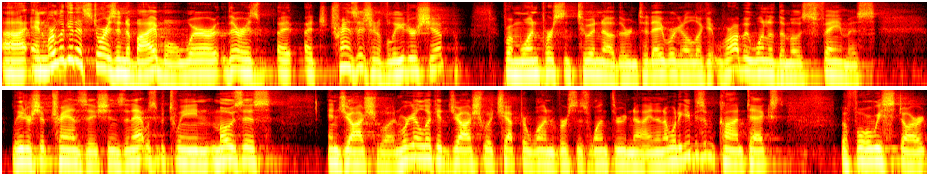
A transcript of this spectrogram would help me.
Uh, and we're looking at stories in the Bible where there is a, a transition of leadership from one person to another. And today we're going to look at probably one of the most famous leadership transitions, and that was between Moses and Joshua. And we're going to look at Joshua chapter 1, verses 1 through 9. And I want to give you some context before we start.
